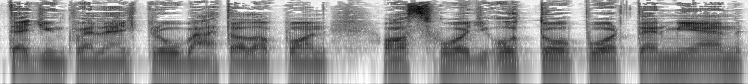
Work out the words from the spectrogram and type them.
tegyünk vele egy próbát alapon. Az, hogy Otto Porter milyen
